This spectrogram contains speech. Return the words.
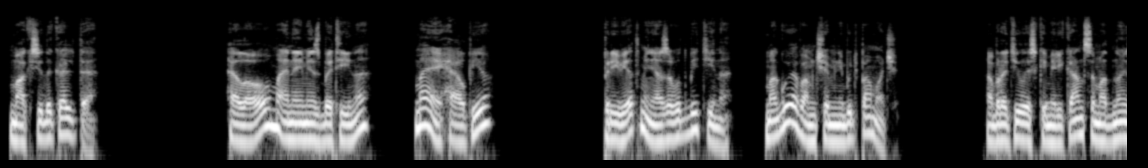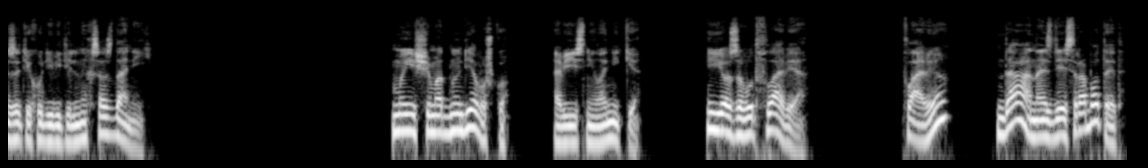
макси-декольте. Hello, my name is Bettina. May I help you? Привет, меня зовут Беттина. Могу я вам чем-нибудь помочь? Обратилась к американцам одно из этих удивительных созданий. Мы ищем одну девушку, объяснила Ники. Ее зовут Флавия. Флавио? Да, она здесь работает,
